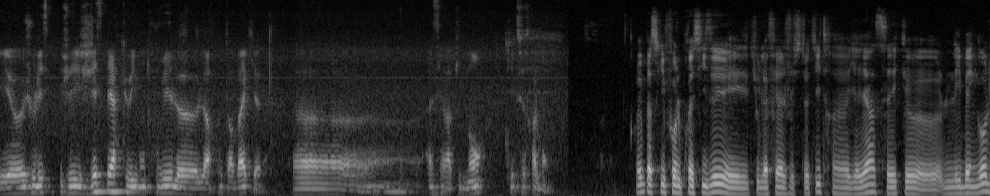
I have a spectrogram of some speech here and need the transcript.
Et j'espère qu'ils vont trouver leur quarterback assez rapidement et que ce sera le bon. Oui, parce qu'il faut le préciser, et tu l'as fait à juste titre, euh, Yaya, c'est que les Bengals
